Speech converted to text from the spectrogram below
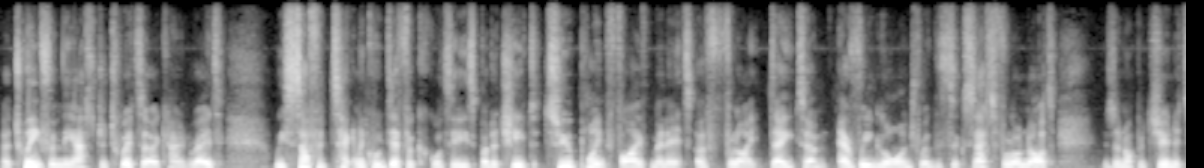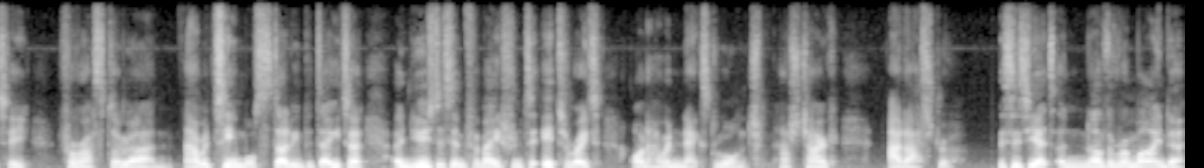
A tweet from the Astra Twitter account read, We suffered technical difficulties but achieved 2.5 minutes of flight data. Every launch, whether successful or not, is an opportunity for us to learn. Our team will study the data and use this information to iterate on our next launch. Hashtag Ad Astra. This is yet another reminder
